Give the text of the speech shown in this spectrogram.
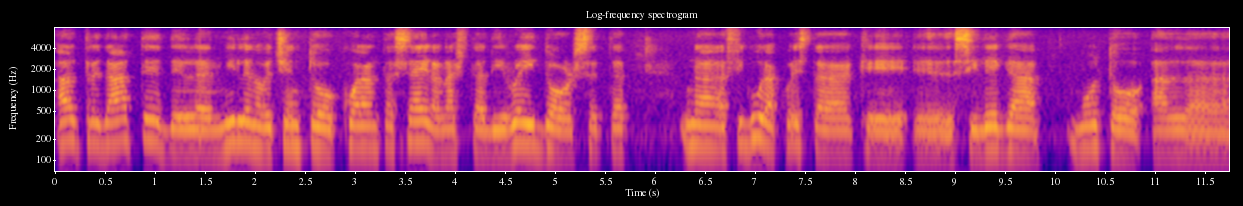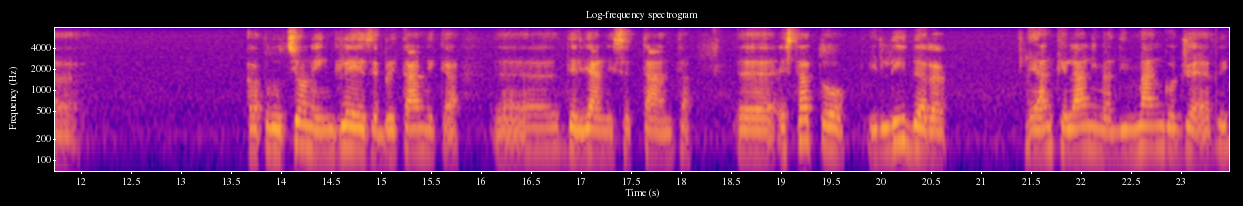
altre date del 1946, la nascita di Ray Dorset, una figura questa che eh, si lega molto al, alla produzione inglese, britannica eh, degli anni 70. Eh, è stato il leader e anche l'anima di Mango Jerry,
